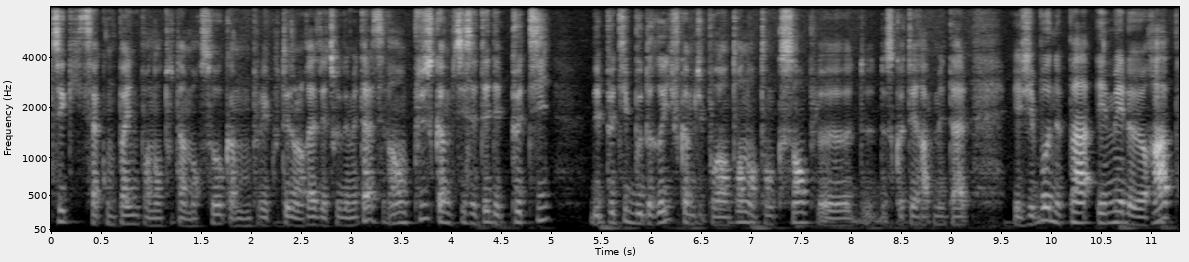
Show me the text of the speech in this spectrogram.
qui s'accompagnent pendant tout un morceau comme on peut l'écouter dans le reste des trucs de métal. C'est vraiment plus comme si c'était des petits, des petits bouts de riffs comme tu pourrais entendre en tant que sample de, de ce côté rap metal. Et j'ai beau ne pas aimer le rap,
